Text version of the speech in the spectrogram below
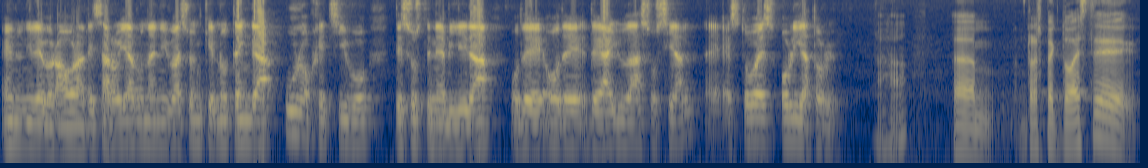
en Unilever ahora, desarrollar una innovación que no tenga un objetivo de sostenibilidad o de, o de, ayuda social. Eh, esto es obligatorio. Em, respecto a este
